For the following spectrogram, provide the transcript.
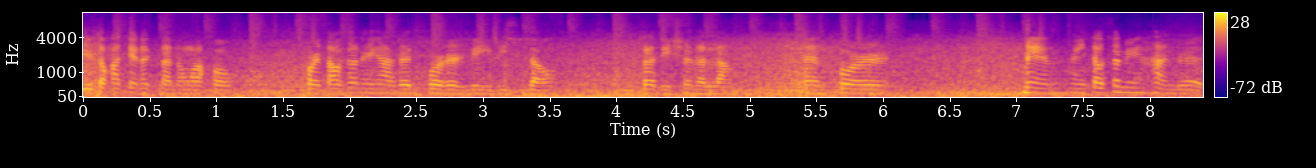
Dito kasi nagtanong ako, 4,800 for ladies daw. Traditional lang. And for men, 9,900.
